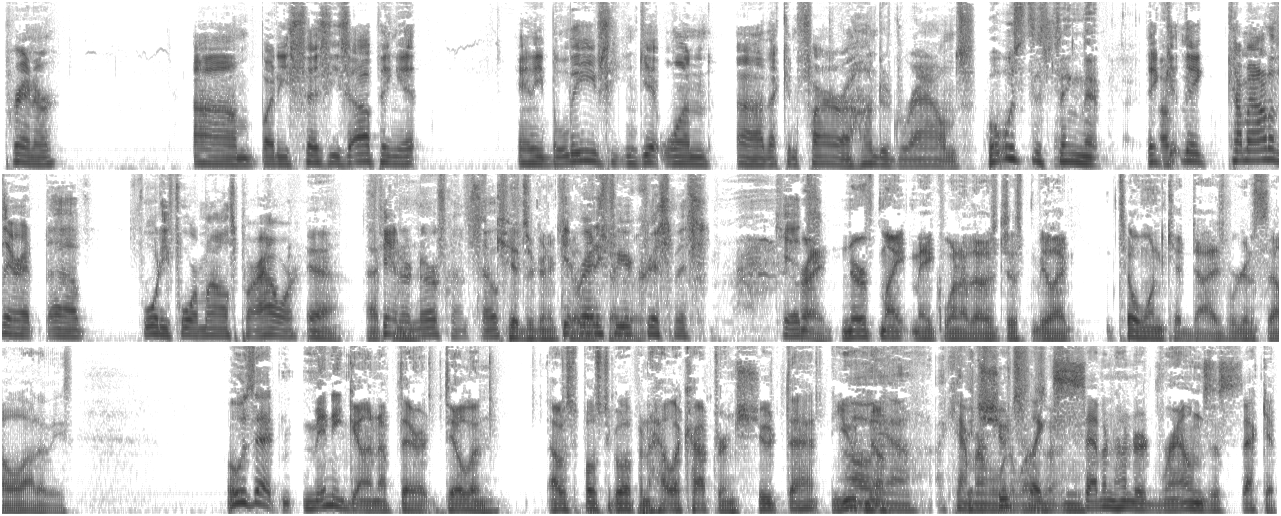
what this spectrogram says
printer, um, but he says he's upping it, and he believes he can get one uh, that can fire 100 rounds. what was the thing that? They, they come out of there at uh, 44 miles per hour. Yeah, Standard Nerf gun. So kids are gonna get kill ready for your. Christmas, kids. Right. Nerf might make one of those. Just be like, until one kid dies, we're going to sell a lot of these. What was that minigun up there at Dillon? I was supposed to go up in a helicopter and shoot that. You Oh, know, yeah. I can't remember It what it shoots was. like 700 rounds a second.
